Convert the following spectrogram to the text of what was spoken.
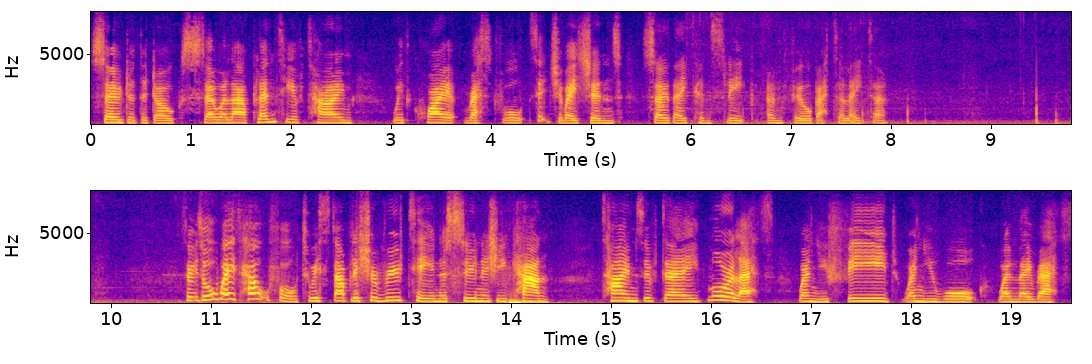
so do the dogs. So allow plenty of time with quiet, restful situations so they can sleep and feel better later. So it's always helpful to establish a routine as soon as you can. Times of day, more or less, when you feed, when you walk, when they rest.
